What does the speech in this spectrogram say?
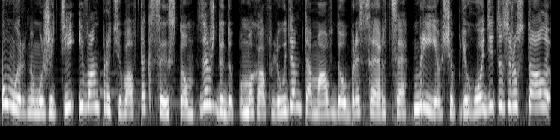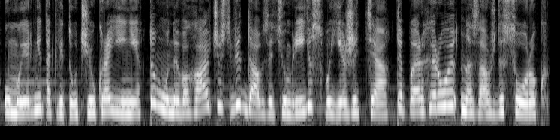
У мирному житті Іван працював таксистом, завжди допомагав людям та мав добре серце. Мріяв, щоб його діти зростали у мирній та квітучій Україні. Тому, не вагаючись, віддав за цю мрію своє життя. Тепер герою назавжди 40.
